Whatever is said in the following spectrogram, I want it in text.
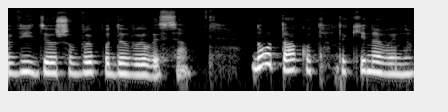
відео, щоб ви подивилися. Ну, от от такі новини.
